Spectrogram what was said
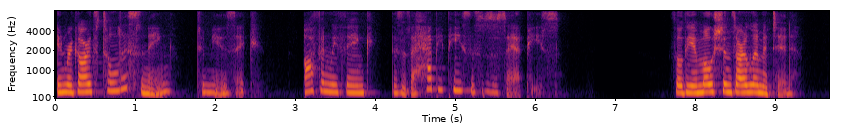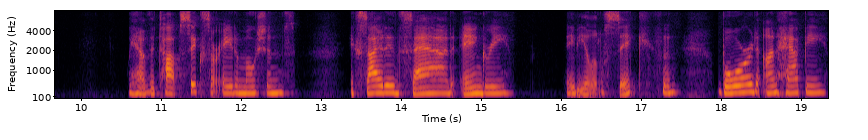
In regards to listening, to music, often we think this is a happy piece, this is a sad piece. So the emotions are limited. We have the top six or eight emotions excited, sad, angry, maybe a little sick, bored, unhappy,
